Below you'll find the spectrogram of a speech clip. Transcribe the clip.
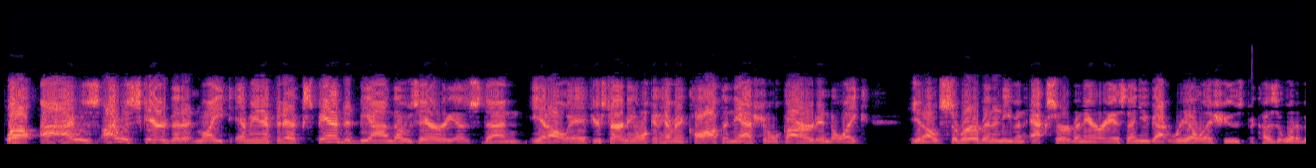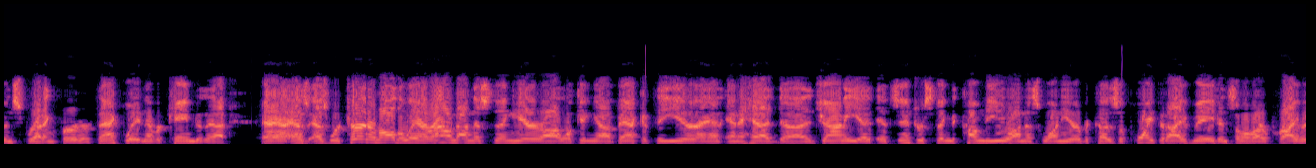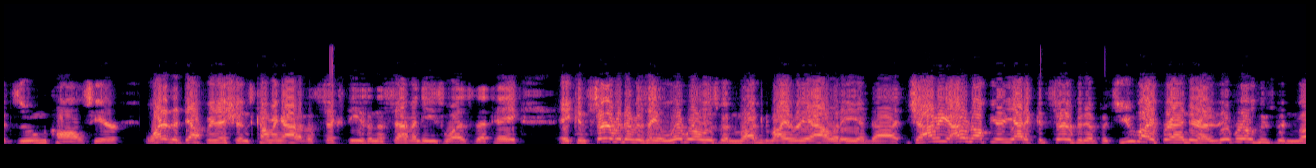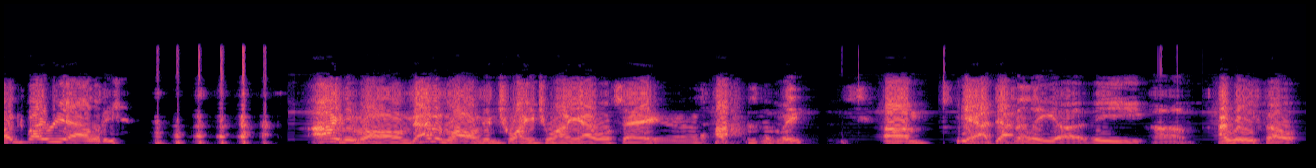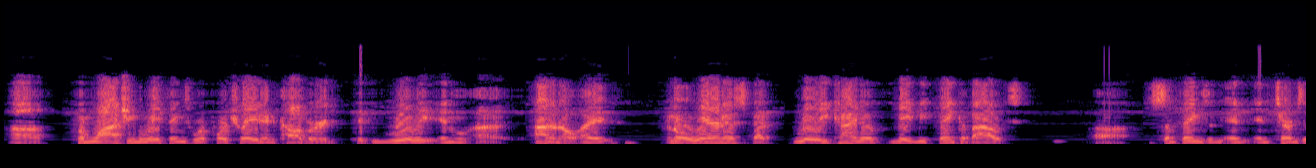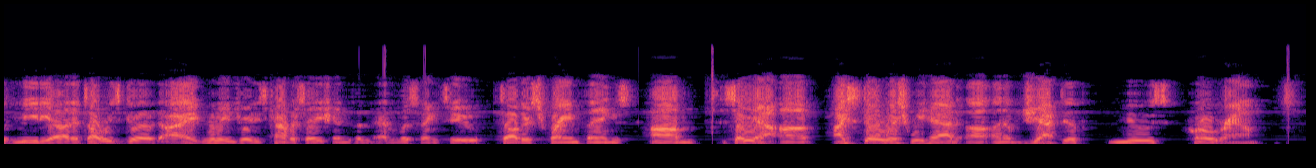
Well, I, I was I was scared that it might. I mean, if it expanded beyond those areas, then you know, if you're starting to look at having to call out the National Guard into like, you know, suburban and even ex-urban areas, then you got real issues because it would have been spreading further. Thankfully, it never came to that. As as we're turning all the way around on this thing here, uh, looking uh, back at the year and, and ahead, uh, Johnny, it, it's interesting to come to you on this one here because the point that I've made in some of our private Zoom calls here one of the definitions coming out of the 60s and the 70s was that, hey, a conservative is a liberal who's been mugged by reality. And, uh, Johnny, I don't know if you're yet a conservative, but you, my friend, are a liberal who's been mugged by reality. I've evolved. I've evolved in 2020, I will say, uh, positively. Um, yeah, definitely. Uh, the uh, I really felt uh, from watching the way things were portrayed and covered, it really in uh, I don't know, I, I don't know awareness, but really kind of made me think about uh, some things in, in, in terms of media. And it's always good. I really enjoy these conversations and, and listening to, to others frame things. Um, so yeah, uh, I still wish we had uh, an objective news program,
